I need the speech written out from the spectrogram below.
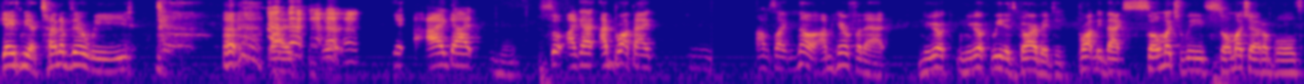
gave me a ton of their weed. like I got. So I got. I brought back. I was like, no, I'm here for that. New York, New York weed is garbage. It brought me back so much weed, so much edibles,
